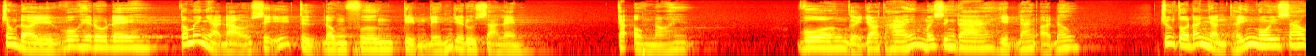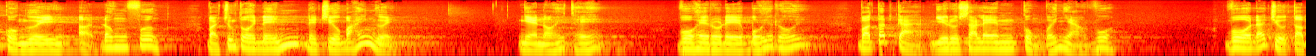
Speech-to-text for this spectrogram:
trong đời vua Herode có mấy nhà đạo sĩ từ đông phương tìm đến Jerusalem. Các ông nói: Vua người Do Thái mới sinh ra hiện đang ở đâu? Chúng tôi đã nhận thấy ngôi sao của người ở đông phương và chúng tôi đến để triều bái người. Nghe nói thế, vua Herode bối rối và tất cả Jerusalem cùng với nhà vua. Vua đã triệu tập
